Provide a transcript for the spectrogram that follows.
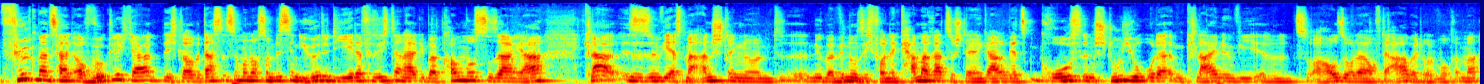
fühlt man es halt auch wirklich, ja. Ich glaube, das ist immer noch so ein bisschen die Hürde, die jeder für sich dann halt überkommen muss, zu sagen, ja, klar ist es irgendwie erstmal anstrengend und äh, eine Überwindung, sich vor eine Kamera zu stellen, egal ob jetzt groß im Studio oder im Kleinen irgendwie äh, zu Hause oder auf der Arbeit oder wo auch immer.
